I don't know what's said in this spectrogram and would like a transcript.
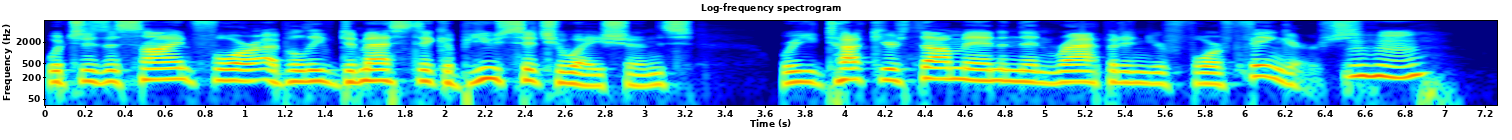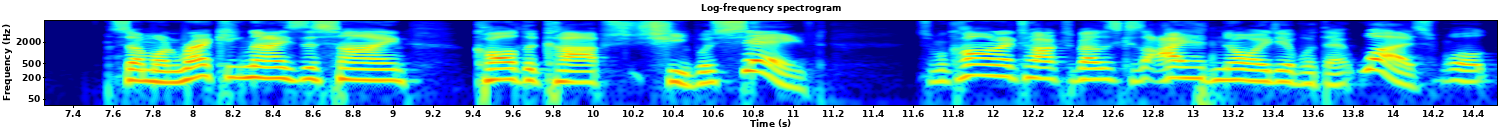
which is a sign for, I believe, domestic abuse situations, where you tuck your thumb in and then wrap it in your four fingers. Mm-hmm. Someone recognized the sign, called the cops. She was saved. So McCall and I talked about this because I had no idea what that was. Well,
